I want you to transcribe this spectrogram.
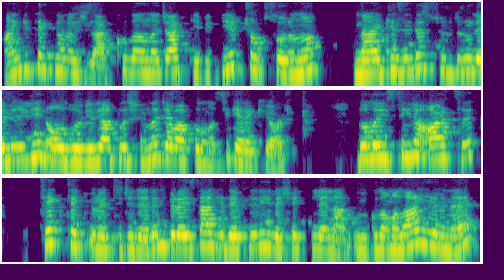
Hangi teknolojiler kullanılacak gibi birçok sorunu merkezinde sürdürülebilirliğin olduğu bir yaklaşımla cevap bulması gerekiyor. Dolayısıyla artık tek tek üreticilerin bireysel hedefleriyle şekillenen uygulamalar yerine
